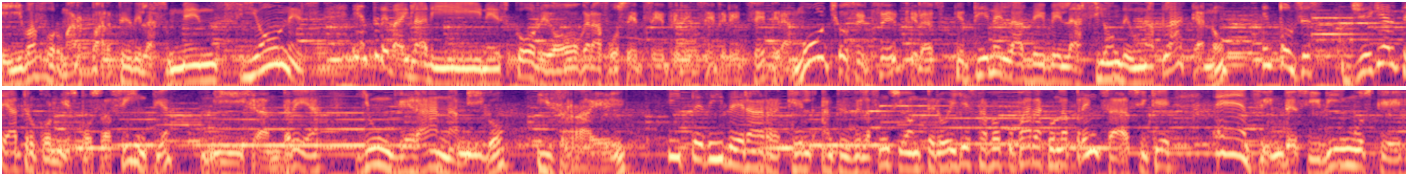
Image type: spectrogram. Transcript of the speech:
que iba a formar parte de las menciones entre bailarines, coreógrafos, etcétera, etcétera, etcétera. Muchos etcéteras que tiene la develación de una placa, ¿no? Entonces llegué al teatro con mi esposa Cintia, mi hija Andrea y un gran amigo, Israel, y pedí ver a Raquel antes de la función, pero ella estaba ocupada con la prensa, así que, en fin, decidimos que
